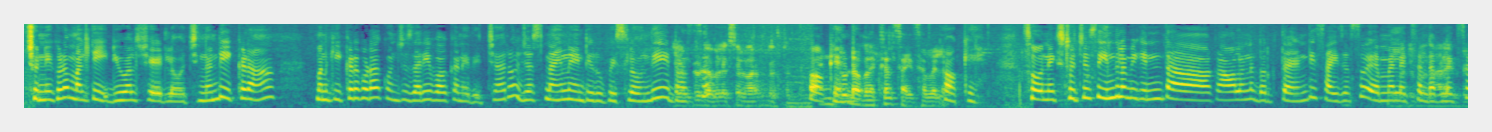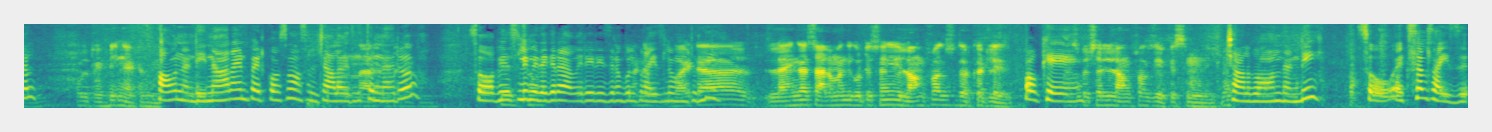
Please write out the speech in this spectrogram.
చున్నీ కూడా మల్టీ డ్యూయల్ షేడ్లో వచ్చిందండి. ఇక్కడ మనకి ఇక్కడ కూడా కొంచెం జరీ వర్క్ అనేది ఇచ్చారు. జస్ట్ నైన్ నైంటీ రూపీస్లో ఉంది డ్రెస్ టు డబల్ ఎక్స్ఎల్ వరకు దొరుకుతుంది. Okay double XL size okay so next వచ్చేసి ఇందులో మీకు ఎంత కావాలన్నా దొరుకుతాయండి sizes M L XL double XL అవునండి. నారాయణపేట కోసం అసలు చాలా వెతుకుతున్నారు. సో ఆబ్వియస్లీ మీ దగ్గర వెరీ రీజనబుల్ ప్రైస్లో బయట ఉంటుంది. లెహంగా చాలా మంది కుట్టిస్తాయి లాంగ్ ఫ్రాక్స్ దొరకట్లేదు. ఓకే స్పెషల్లీ లాంగ్ ఫ్రాక్స్ చేపిస్తున్నాం చాలా బాగుందండి. సో ఎక్సెల్ సైజ్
